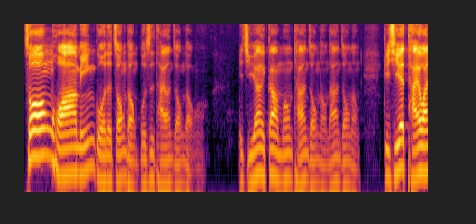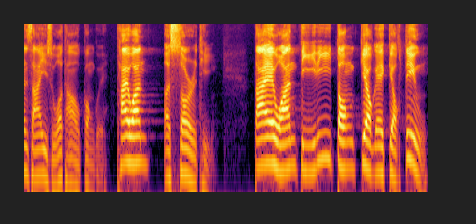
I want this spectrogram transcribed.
中华民国的总统，不是台湾总统哦。你只要讲我们台湾总统，台湾总统，其实台湾啥意思？我头有讲过，台湾 authority。台湾地理当局的局长，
